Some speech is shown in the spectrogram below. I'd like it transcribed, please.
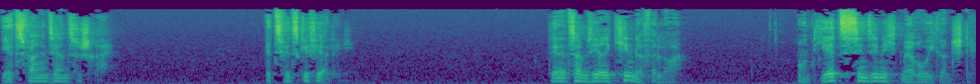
Jetzt fangen sie an zu schreien. Jetzt wird's gefährlich. Denn jetzt haben sie ihre Kinder verloren. Und jetzt sind sie nicht mehr ruhig und still.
